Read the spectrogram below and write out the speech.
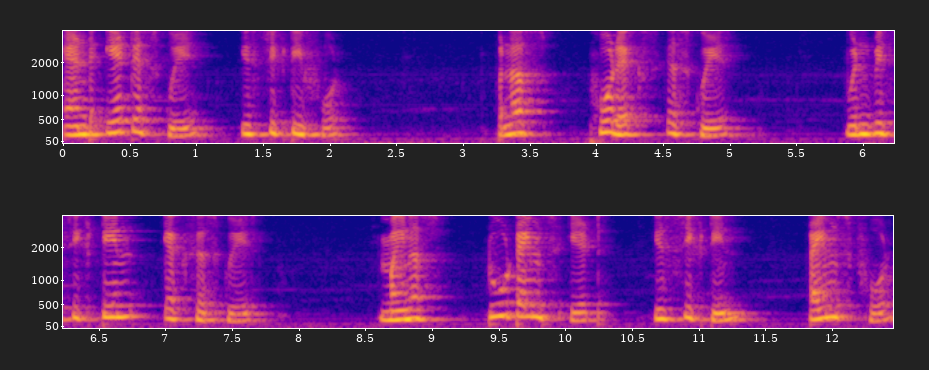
and 8 square is 64 plus 4x square will be 16x square minus 2 times 8 is 16 times 4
